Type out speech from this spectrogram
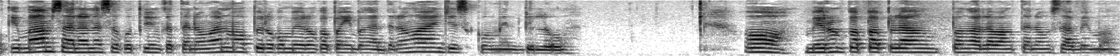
Okay ma'am, sana nasagot ko yung katanungan mo, pero kung meron ka pang ibang katanungan, just comment below. Oh, meron ka pa palang pangalawang tanong, sabi mo.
